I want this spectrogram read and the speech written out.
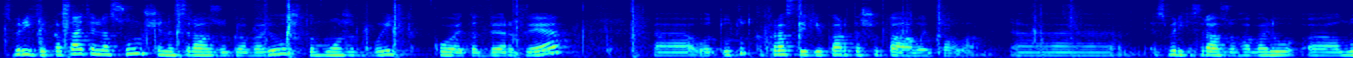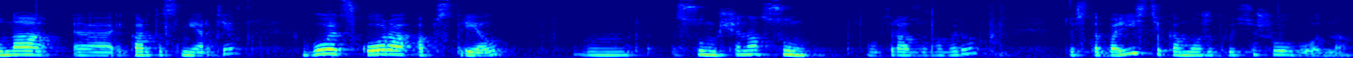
Смотрите, касательно Сумщины сразу говорю, что может быть какое-то ДРГ. Э, Вот, вот тут как раз-таки карта шута выпала. Э, Смотрите, сразу говорю, э, Луна и карта смерти. Будет скоро обстрел. Сумщина, Сум, вот сразу говорю. То есть это баллистика, может быть, все что угодно.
